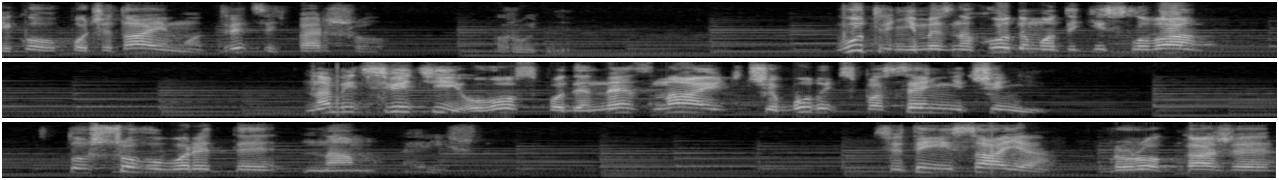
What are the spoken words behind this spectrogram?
якого почитаємо 31 грудня. В утренні ми знаходимо такі слова. Навіть святі, о Господи, не знають, чи будуть спасенні, чи ні. То що говорити нам грішно? Святий Ісая, пророк, каже:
